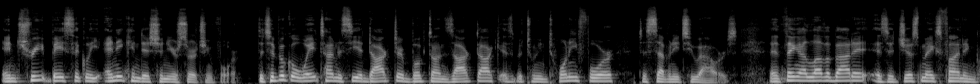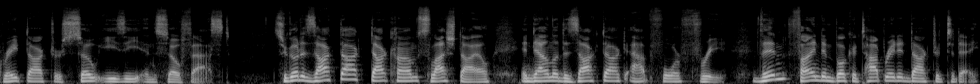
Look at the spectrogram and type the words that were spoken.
and treat basically any condition you're searching for. The typical wait time to see a doctor booked on ZocDoc is between 24 to 72 hours. And thing I love about it is it just makes finding great doctors so easy and so fast. So go to ZocDoc.com slash dial and download the ZocDoc app for free. Then find and book a top-rated doctor today.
